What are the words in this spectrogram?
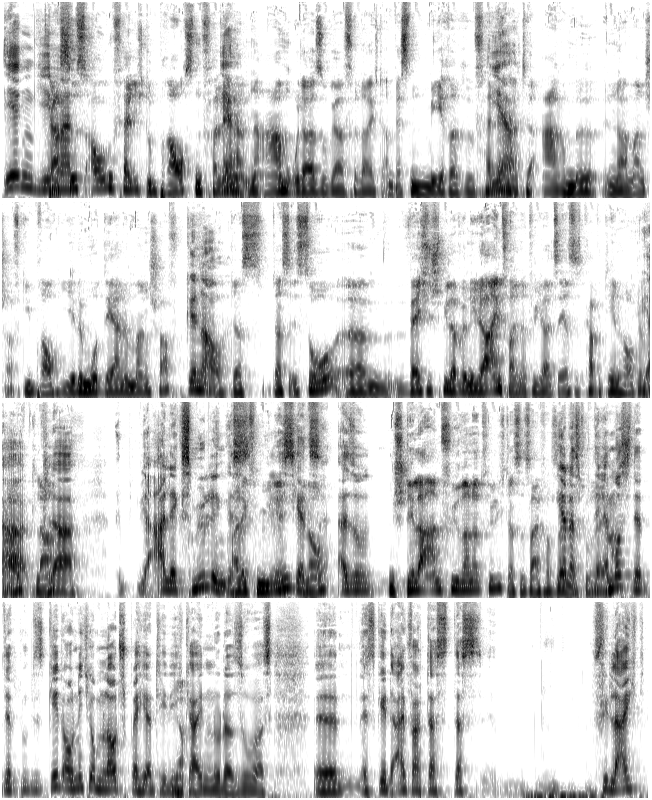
Irgendjemand. Das ist augenfällig. Du brauchst einen verlängerten ja. Arm oder sogar vielleicht am besten mehrere verlängerte ja. Arme in der Mannschaft. Die braucht jede moderne Mannschaft. Genau. Das, das ist so. Ähm, welche Spieler würden dir da einfallen? Natürlich als erstes Kapitän Hauke. Ja, klar. klar. Ja, Alex Mühling ist, Alex Mühling, ist jetzt genau. also ein stiller Anführer natürlich. Das ist einfach so. Ja, das, er muss. Es geht auch nicht um Lautsprechertätigkeiten ja. oder sowas. Äh, es geht einfach, dass dass vielleicht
